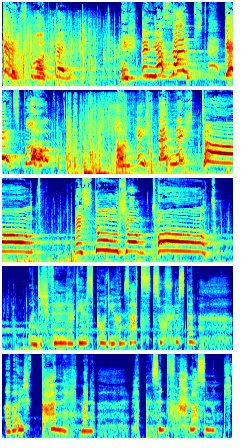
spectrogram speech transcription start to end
Gilsbrot bin. Ich bin ja selbst Gilsbrot. Und ich bin nicht tot. Bist du schon tot? Und ich will der Gilsbrot ihren Satz zuflüstern, Aber ich kann nicht. Meine Lippen sind verschlossen und ich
